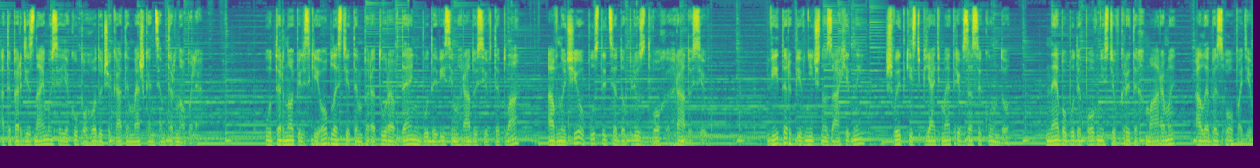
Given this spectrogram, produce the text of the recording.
А тепер дізнаймося, яку погоду чекати мешканцям Тернополя. У Тернопільській області температура в день буде 8 градусів тепла, а вночі опуститься до плюс 2 градусів. Вітер північно-західний, швидкість 5 метрів за секунду. Небо буде повністю вкрите хмарами, але без опадів.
